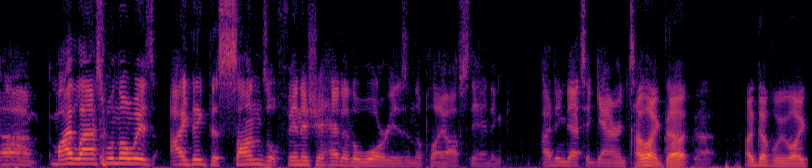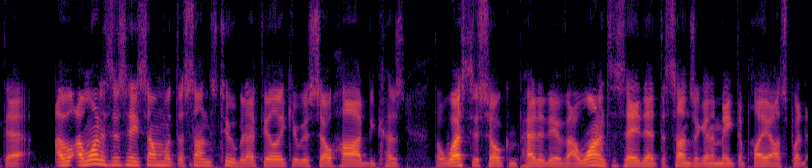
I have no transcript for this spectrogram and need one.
Um, my last one though is I think the Suns will finish ahead of the Warriors in the playoff standing. I think that's a guarantee. I like that. I definitely like that. I, I wanted to say something with the Suns too, but I feel like it was so hard because the West is so competitive. I wanted to say that the Suns are going to make the playoffs, but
